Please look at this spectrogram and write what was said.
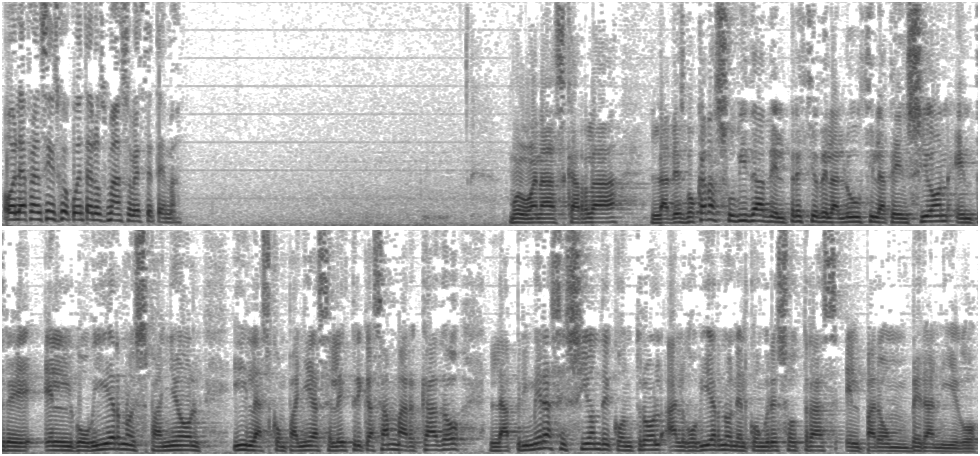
Hola Francisco, cuéntanos más sobre este tema. Muy buenas, Carla. La desbocada subida del precio de la luz y la tensión entre el gobierno español y las compañías eléctricas han marcado la primera sesión de control al gobierno en el Congreso tras el parón veraniego.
